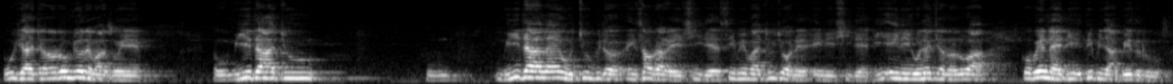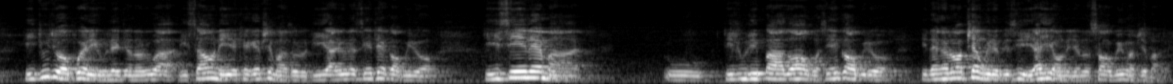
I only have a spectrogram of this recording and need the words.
အခုကြာကျွန်တော်တို့မြို့နယ်မှာဆိုရင်ဟိုမီးသားကျူးဟိုမီးသားလိုင်းကိုကျူးပြီးတော့အိမ်ဆောက်တာတွေရှိတယ်စီမံမှာကျူးကျော်နေအိမ်တွေရှိတယ်ဒီအိမ်တွေကိုလည်းကျွန်တော်တို့ကကိုဗစ် -19 အသိပညာပေးသလိုဒီကျူးကျော်အဖွဲ့တွေကိုလည်းကျွန်တော်တို့ကဒီစောင်းနေအခက်အခဲဖြစ်မှာဆိုလို့ဒီຢာတွေကိုလည်းစင်းထက်ကောက်ပြီးတော့ဒီစင်းထဲမှာ ဟိုဒီလူတွေပါသွားအောင်ပေါ့စင်းကောက်ပြီးတော့ဒီနိုင်ငံတော်ဖြန့်ဝေတဲ့ပစ္စည်းတွေရရှိအောင်လည်းကျွန်တော်ဆောင်ပေးမှာဖြစ်ပါတယ်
